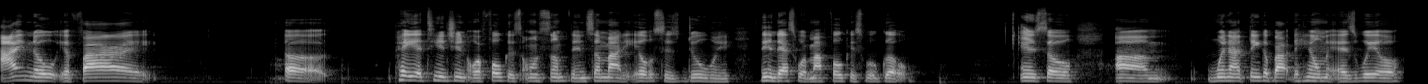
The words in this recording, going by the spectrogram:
I know if I uh pay attention or focus on something somebody else is doing, then that's where my focus will go. And so um, when I think about the helmet as well,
